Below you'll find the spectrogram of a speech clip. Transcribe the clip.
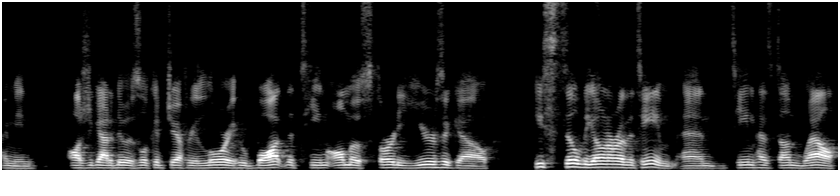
I mean, all you got to do is look at Jeffrey Lurie, who bought the team almost 30 years ago. He's still the owner of the team, and the team has done well.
